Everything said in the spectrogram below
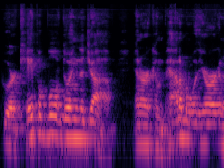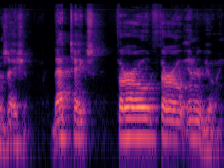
who are capable of doing the job and are compatible with your organization. That takes thorough, thorough interviewing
